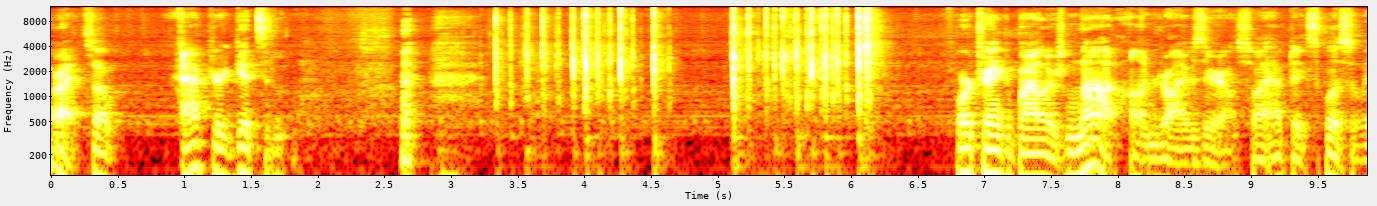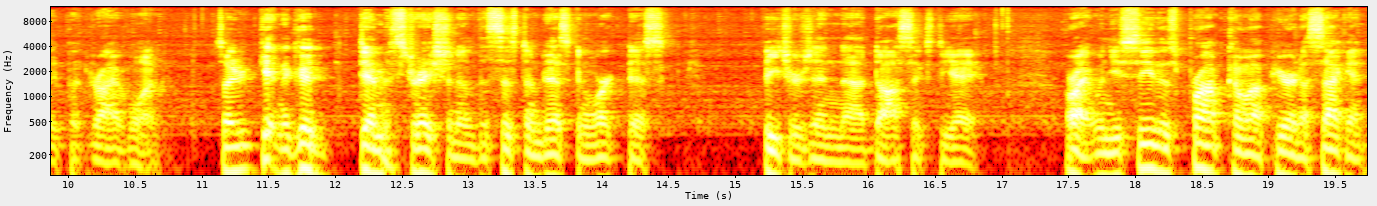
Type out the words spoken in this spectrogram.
All right, so after it gets Fortran compiler is not on drive zero, so I have to explicitly put drive one. So you're getting a good demonstration of the system disk and work disk features in uh, DOS 68. All right, when you see this prompt come up here in a second,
